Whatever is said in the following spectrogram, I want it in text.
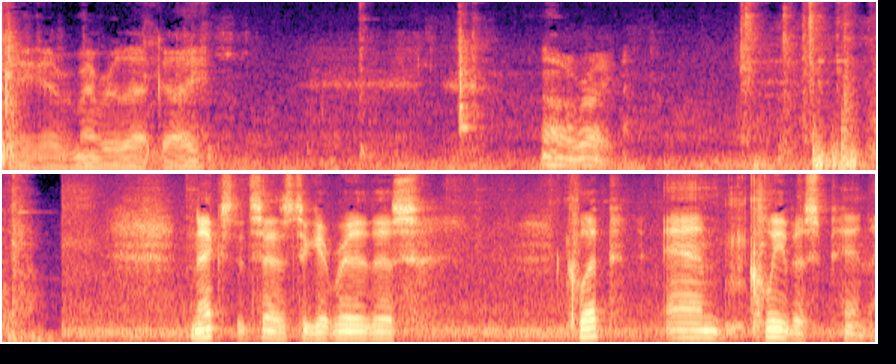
Okay, gotta remember that guy. All right. Next, it says to get rid of this clip and clevis pin.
